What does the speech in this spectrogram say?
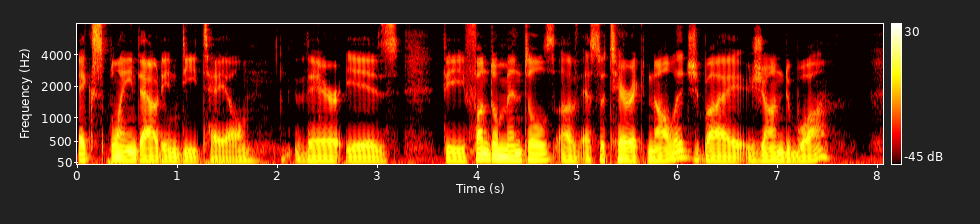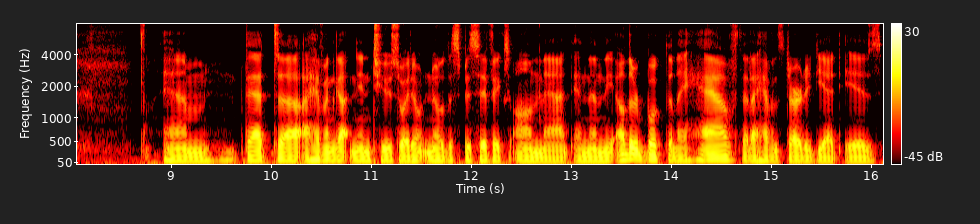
explained out in detail. There is the Fundamentals of Esoteric Knowledge by Jean Dubois um, that uh, I haven't gotten into, so I don't know the specifics on that. And then the other book that I have that I haven't started yet is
